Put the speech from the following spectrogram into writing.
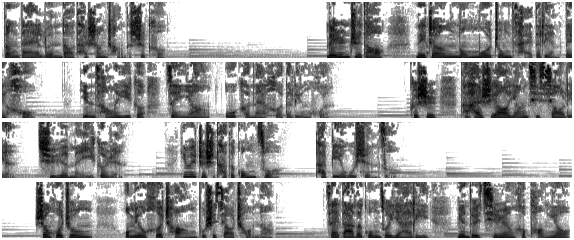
等待轮到他上场的时刻。没人知道那张浓墨重彩的脸背后，隐藏了一个怎样无可奈何的灵魂。可是他还是要扬起笑脸，取悦每一个人，因为这是他的工作，他别无选择。生活中，我们又何尝不是小丑呢？再大的工作压力，面对亲人和朋友，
